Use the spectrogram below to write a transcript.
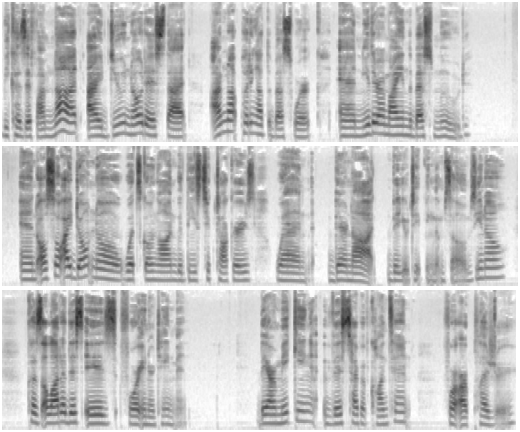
Because if I'm not, I do notice that I'm not putting out the best work and neither am I in the best mood. And also, I don't know what's going on with these TikTokers when they're not videotaping themselves, you know? Because a lot of this is for entertainment. They are making this type of content for our pleasure.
